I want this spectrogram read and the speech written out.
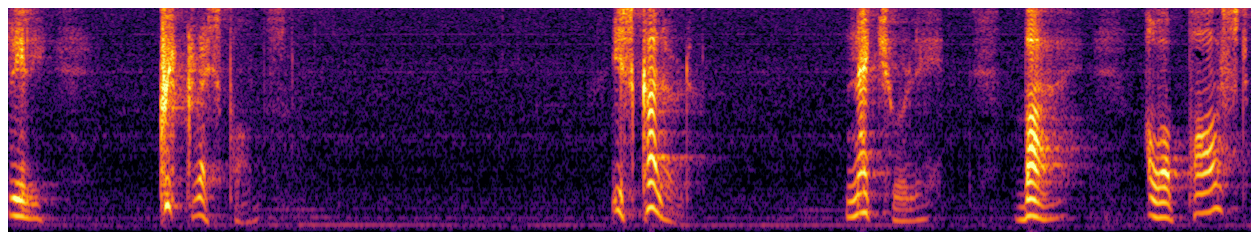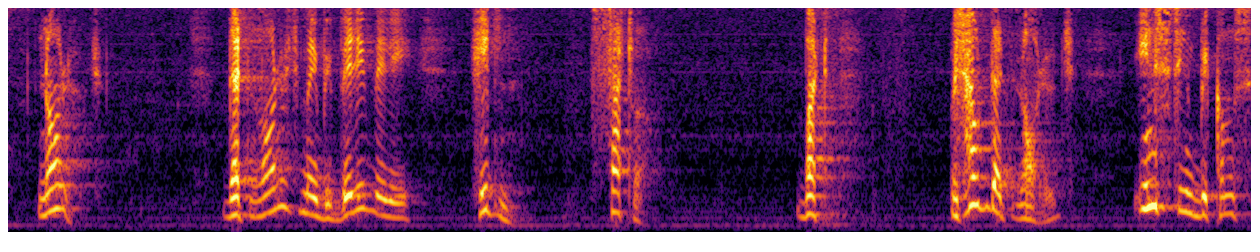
really quick response, is colored naturally by our past knowledge. That knowledge may be very, very hidden, subtle, but without that knowledge, instinct becomes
